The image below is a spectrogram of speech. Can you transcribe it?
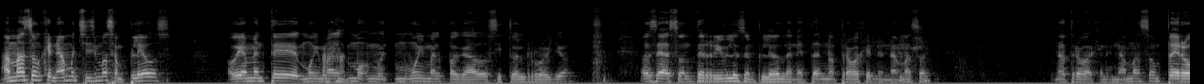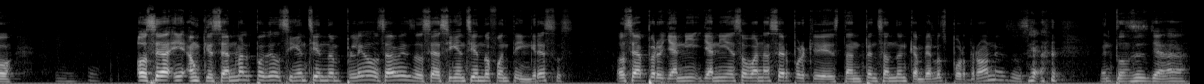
Amazon genera muchísimos empleos. Obviamente muy mal, muy, mal pagados y todo el rollo. o sea, son terribles empleos, la neta, no trabajen en Amazon. No trabajen en Amazon, pero... O sea, aunque sean mal pagados, siguen siendo empleos, ¿sabes? O sea, siguen siendo fuente de ingresos. O sea, pero ya ni, ya ni eso van a hacer porque están pensando en cambiarlos por drones. O sea, entonces ya...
